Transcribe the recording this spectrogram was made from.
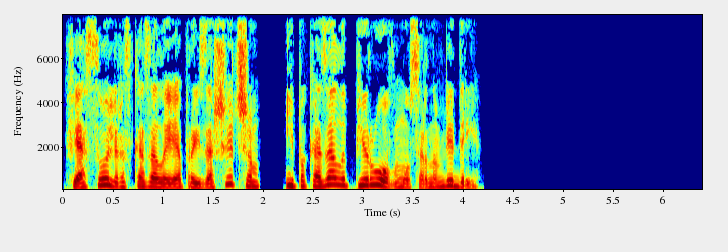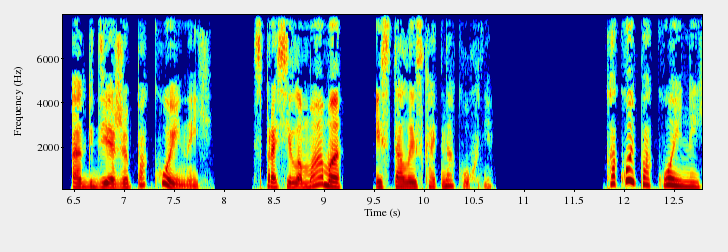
Фиасоль рассказала ей о произошедшем и показала перо в мусорном ведре. «А где же покойный?» — спросила мама и стала искать на кухне. «Какой покойный?»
